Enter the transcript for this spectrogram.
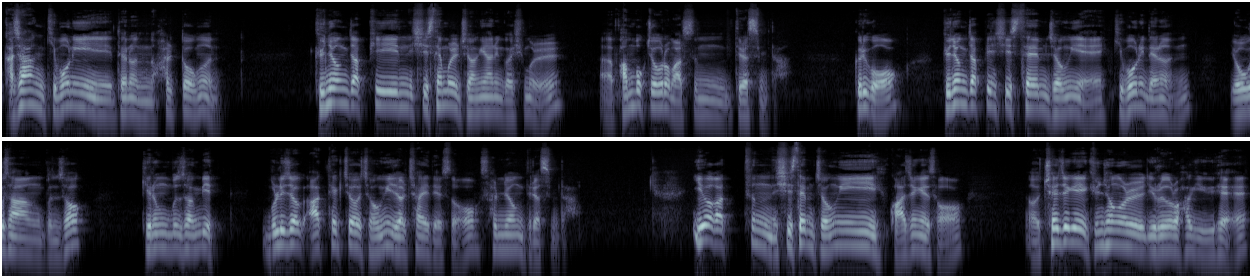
가장 기본이 되는 활동은 균형 잡힌 시스템을 정의하는 것임을 아, 반복적으로 말씀드렸습니다. 그리고 균형 잡힌 시스템 정의의 기본이 되는 요구사항 분석, 기능 분석 및 물리적 아텍처 정의 절차에 대해서 설명드렸습니다. 이와 같은 시스템 정의 과정에서 어, 최적의 균형을 이루도록 하기 위해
